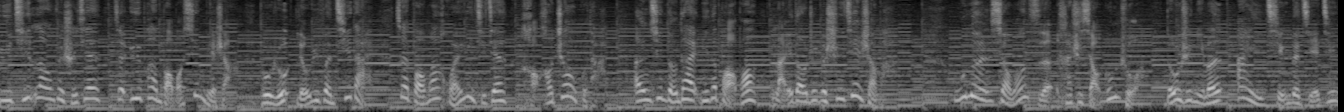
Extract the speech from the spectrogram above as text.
与其浪费时间在预判宝宝性别上，不如留一份期待，在宝妈怀孕期间好好照顾她，安心等待你的宝宝来到这个世界上吧。无论小王子还是小公主，都是你们爱情的结晶。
